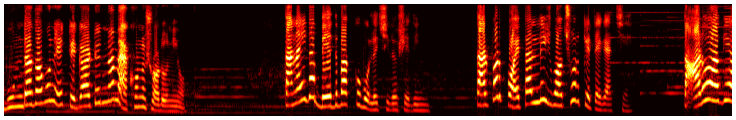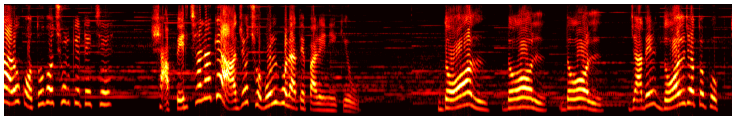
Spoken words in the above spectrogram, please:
বুমডা দমনে টেগার্টের নাম এখনও স্মরণীয়। কানাইদা বেদবাক্য বলেছিল সেদিন। তারপর পঁয়তাল্লিশ বছর কেটে গেছে। তারও আগে আরও কত বছর কেটেছে? সাপের ছানাকে আজও ছবল ভোলাতে পারেনি কেউ। দল দল দল, যাদের দল যত পোক্ত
